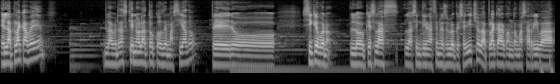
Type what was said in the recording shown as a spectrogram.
En la placa B, la verdad es que no la toco demasiado, pero sí que bueno, lo que es las, las inclinaciones es lo que os he dicho, la placa cuanto más arriba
